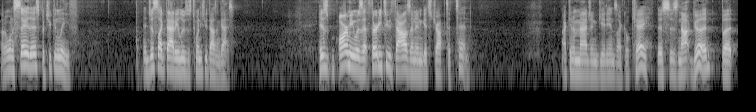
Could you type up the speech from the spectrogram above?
I don't want to say this, but you can leave. And just like that, he loses 22,000 guys. His army was at 32,000 and gets dropped to 10. I can imagine Gideon's like, okay, this is not good, but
